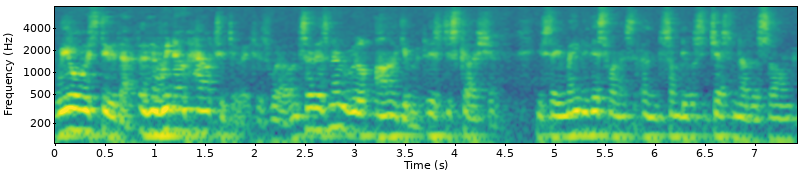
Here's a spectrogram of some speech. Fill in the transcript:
we always do that, and we know how to do it as well. And so there's no real argument, there's discussion. You say, maybe this one, is, and somebody will suggest another song.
